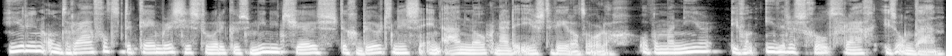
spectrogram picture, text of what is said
Hierin ontrafelt de Cambridge-historicus minutieus de gebeurtenissen in aanloop naar de Eerste Wereldoorlog op een manier die van iedere schuldvraag is ontdaan.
